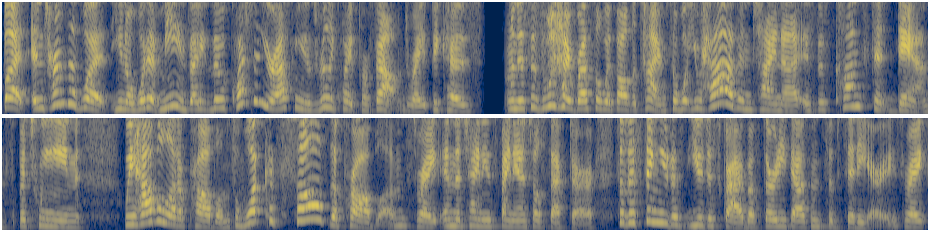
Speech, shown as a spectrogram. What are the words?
But in terms of what, you know, what it means, I, the question you're asking is really quite profound, right? Because and this is what I wrestle with all the time. So what you have in China is this constant dance between we have a lot of problems. What could solve the problems, right, in the Chinese financial sector? So this thing you just you describe of 30,000 subsidiaries, right?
